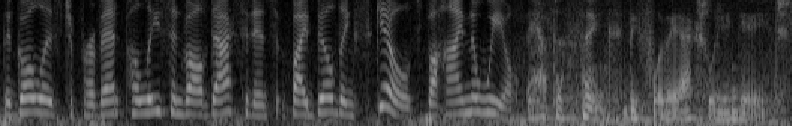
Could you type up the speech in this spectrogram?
The goal is to prevent police involved accidents by building skills behind the wheel. They have to think before they actually engage.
